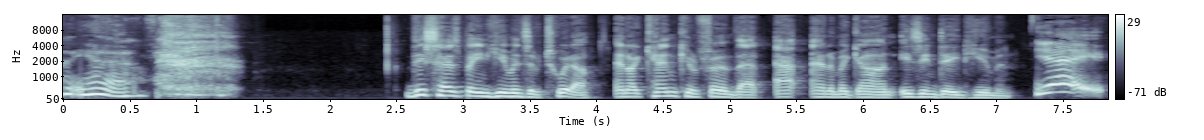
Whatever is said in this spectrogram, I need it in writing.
Yeah. This has been Humans of Twitter, and I can confirm that at Anna McGahan is indeed human. Yay.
